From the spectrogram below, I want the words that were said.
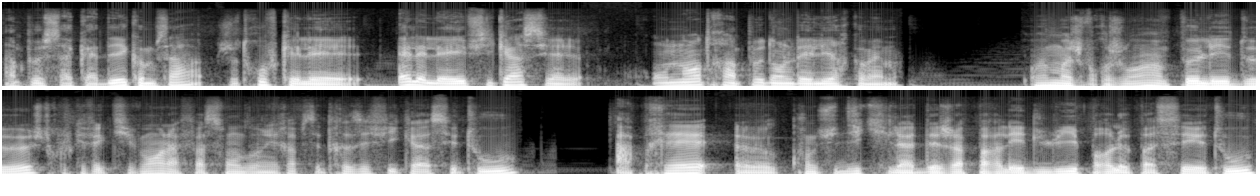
un peu saccadée comme ça, je trouve qu'elle est, elle, est efficace et on entre un peu dans le délire quand même. Ouais, moi je vous rejoins un peu les deux. Je trouve qu'effectivement, la façon dont il rappe, c'est très efficace et tout. Après, euh, quand tu dis qu'il a déjà parlé de lui par le passé et tout,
